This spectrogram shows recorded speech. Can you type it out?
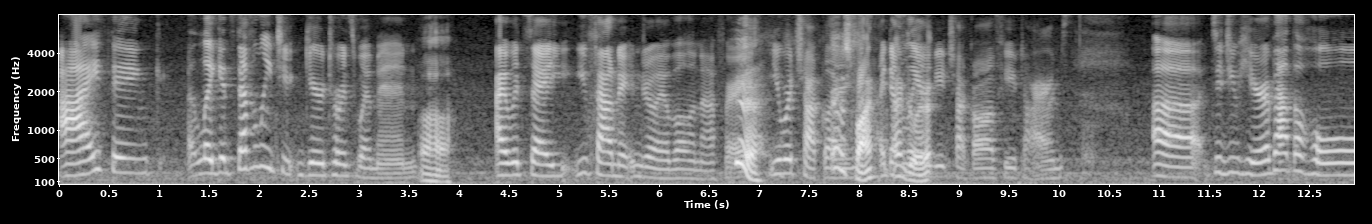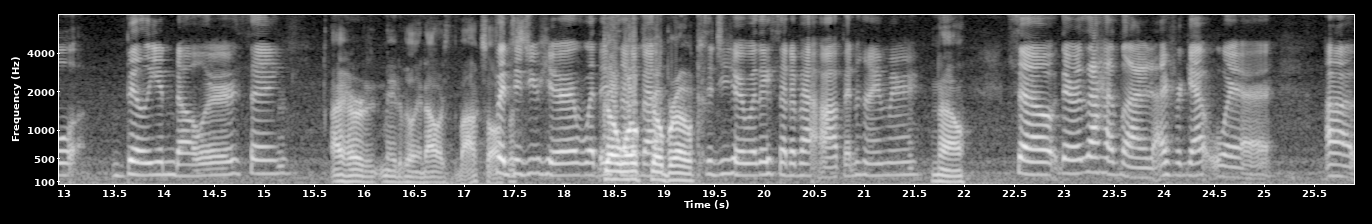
I think like it's definitely t- geared towards women. Uh huh. I would say you found it enjoyable enough, right? Yeah. You were chuckling. It was fine. I I definitely enjoyed heard it. you chuckle a few times. Uh, did you hear about the whole billion dollar thing? I heard it made a billion dollars at the box office. But did you hear what they Go said woke, about go broke. Did you hear what they said about Oppenheimer? No. So there was a headline, I forget where, uh,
